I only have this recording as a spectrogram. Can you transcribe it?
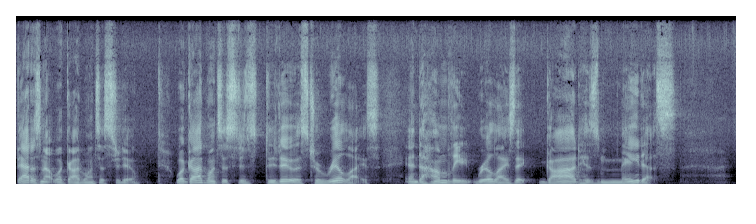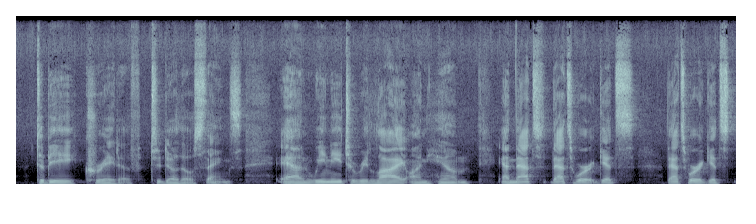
That is not what God wants us to do. What God wants us to, to do is to realize and to humbly realize that God has made us to be creative, to do those things. And we need to rely on Him. And that's that's where it gets that's where it gets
